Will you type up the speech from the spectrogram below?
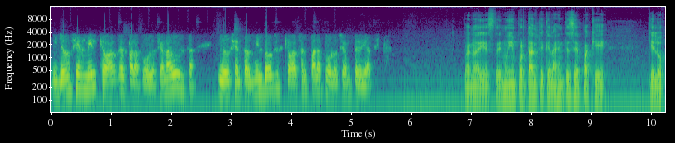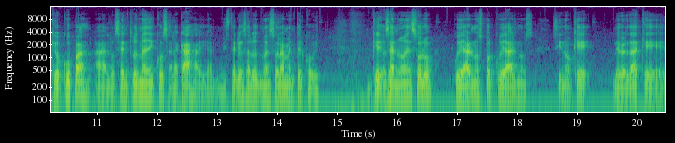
1.100.000 que van a ser para población adulta y 200.000 dosis que van a ser para población pediátrica. Bueno, ahí es muy importante que la gente sepa que, que lo que ocupa a los centros médicos, a la caja y al Ministerio de Salud no es solamente el COVID. Que, o sea, no es solo cuidarnos por cuidarnos, sino que de verdad que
